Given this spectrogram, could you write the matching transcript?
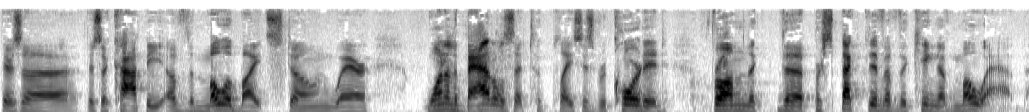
there's a, there's a copy of the Moabite stone where one of the battles that took place is recorded from the, the perspective of the king of Moab.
